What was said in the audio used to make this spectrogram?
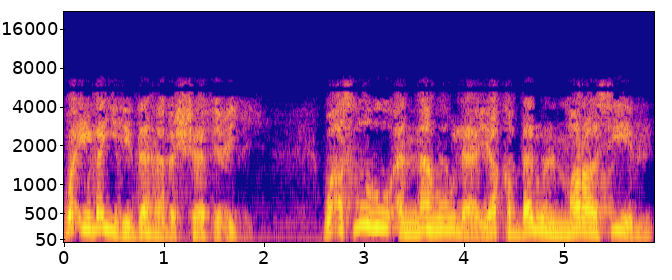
وإليه ذهب الشافعي وأصله أنه لا يقبل المراسيل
